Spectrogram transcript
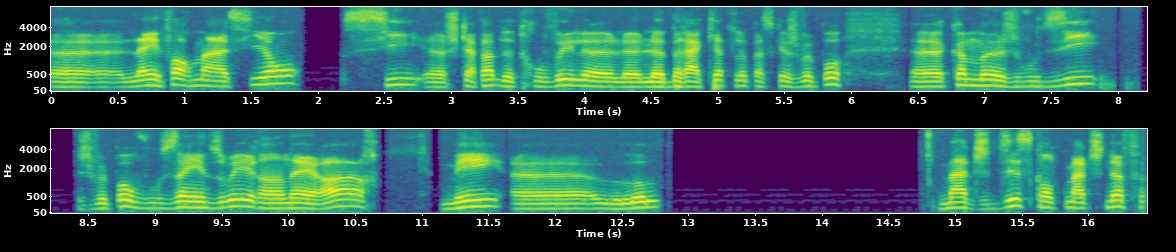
l'information si je suis capable de trouver le, bracket, parce que je ne veux pas, comme je vous dis, je ne veux pas vous induire en erreur. Mais euh, match 10 contre match 9,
